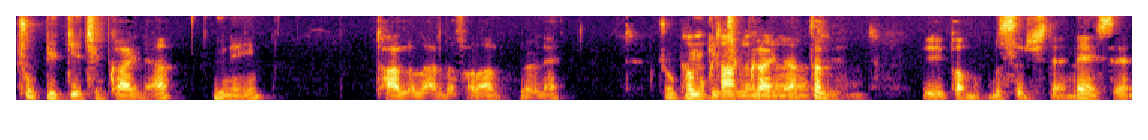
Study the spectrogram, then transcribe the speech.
çok büyük geçim kaynağı güneyin. Tarlalarda falan böyle. Çok büyük Pamuk geçim tarlaları. kaynağı evet. tabii. E, pamuk, mısır işte neyse.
